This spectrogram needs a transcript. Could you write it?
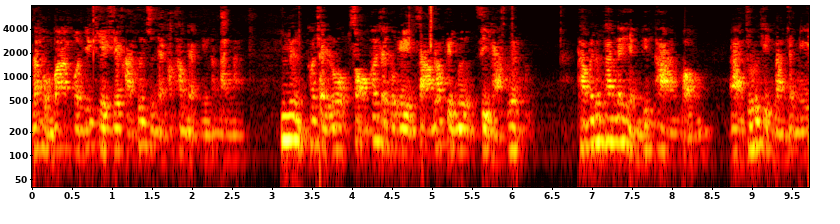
แล้วผมว่าคนที่เคเชฟขาขึ้นส่วนใหญ่เขาทำแบบนี้ทั้งนั้นนะหนึ่งเข้าใจโลกสองเข้าใจตัวเองสามรับเป็นมือสี่หาเพื่อนทำให้ทุกท่านได้เห็นทิศทางของ ธุรกิจหลังจากนี้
